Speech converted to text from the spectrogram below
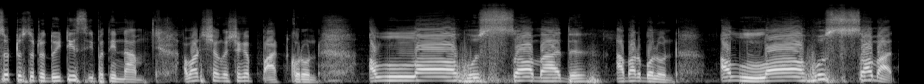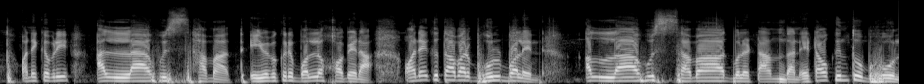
ছোট্ট ছোট্ট দুইটি সিপাতির নাম। আমার সঙ্গে সঙ্গে পাঠ করুন। আল্লাহুসমাদ আবার বলুন আল্লাহুসমাদ অনেকে বলি আল্লাহুসামাদ এইভাবে করে বললে হবে না। অনেকে তো আবার ভুল বলেন। আল্লাহুসামাদ বলে টান দেন। এটাও কিন্তু ভুল,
